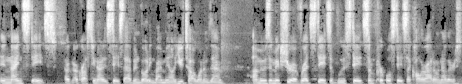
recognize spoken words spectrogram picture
in nine states across the United States that have been voting by mail. Utah, one of them. Um, it was a mixture of red states, of blue states, some purple states like Colorado and others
